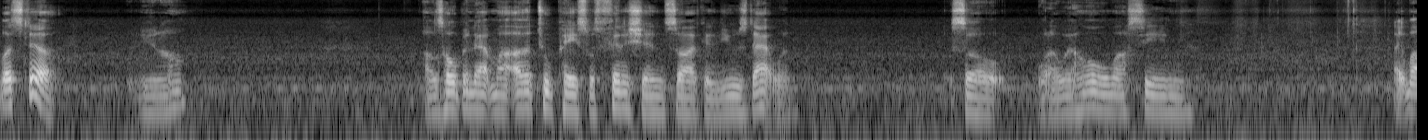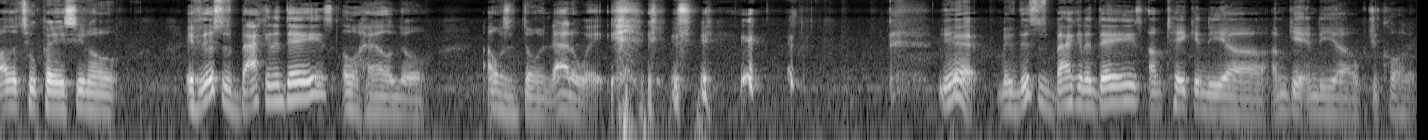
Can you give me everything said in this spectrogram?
But still, you know, I was hoping that my other toothpaste was finishing so I could use that one. So when I went home, I seen like my other toothpaste. You know, if this was back in the days, oh hell no, I wasn't throwing that away. yeah, if this is back in the days, I'm taking the, uh, I'm getting the, uh, what you call it?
